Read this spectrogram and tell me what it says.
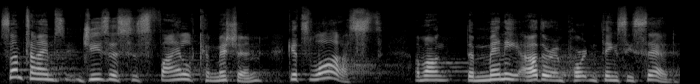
sometimes Jesus' final commission gets lost among the many other important things he said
